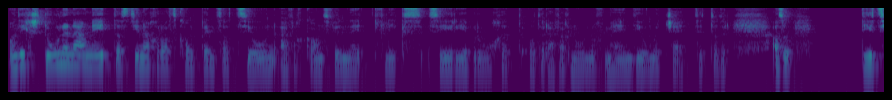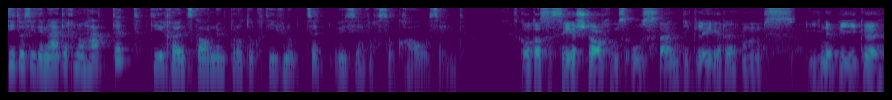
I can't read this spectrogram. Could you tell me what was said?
Und ich staune auch nicht, dass die nachher als Kompensation einfach ganz viele Netflix-Serien brauchen oder einfach nur noch auf dem Handy rumchatten. Oder, also die Zeit, die sie dann eigentlich noch hätten, die können sie gar nicht produktiv nutzen, weil sie einfach so Chaos sind. Es geht also sehr stark ums Auswendiglernen, ums Einbiegen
